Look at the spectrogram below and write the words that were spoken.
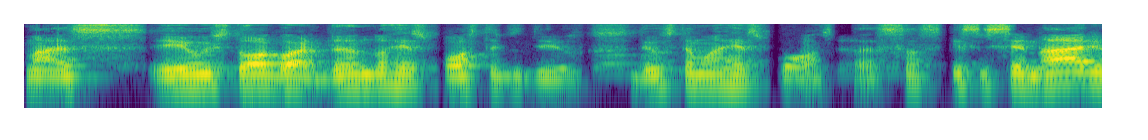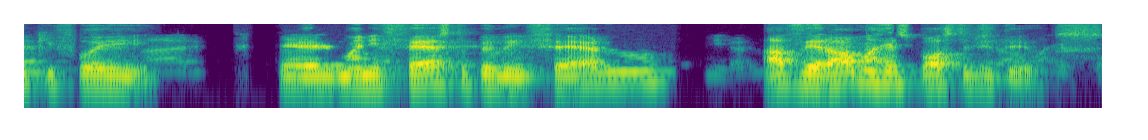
mas eu estou aguardando a resposta de Deus. Deus tem uma resposta. Essa- esse cenário que foi é, manifesto pelo inferno, haverá uma resposta de Deus.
